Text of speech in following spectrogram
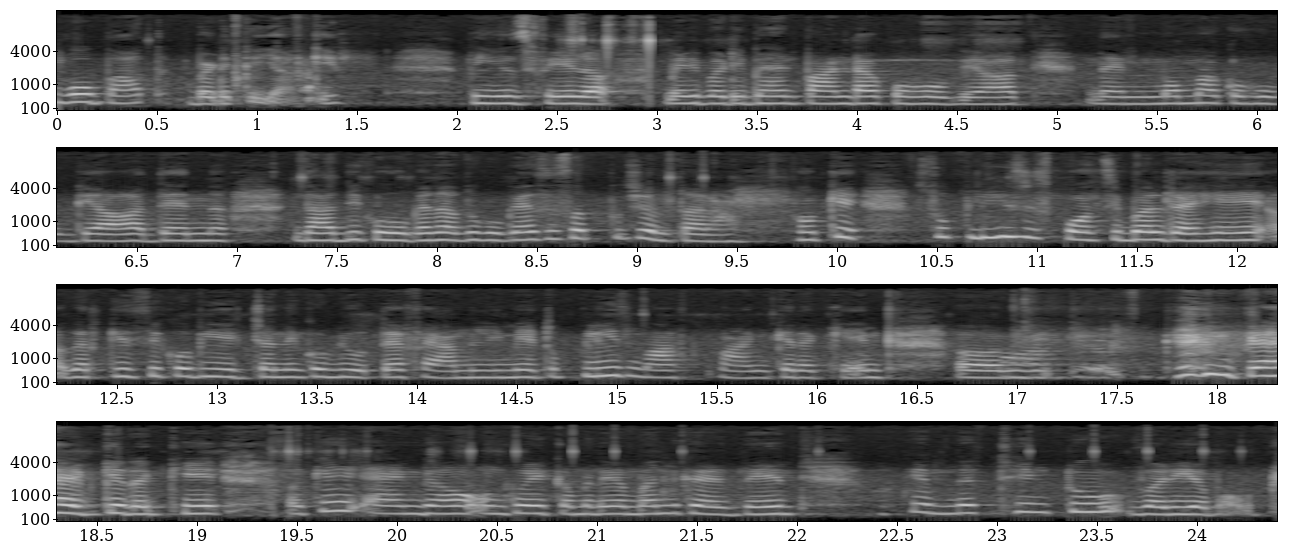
वो बात बढ़ गई आगे। मीन्स फिर मेरी बड़ी बहन पांडा को हो गया देन मम्मा को हो गया देन दादी को हो गया दादू को हो गया ऐसे सब कुछ चलता रहा ओके सो प्लीज़ रिस्पॉन्सिबल रहें अगर किसी को भी एक जने को भी होता है फैमिली में तो प्लीज़ मास्क पहन के रखें पहन के रखें ओके एंड उनको एक कमरे में बंद कर दें okay nothing to worry about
